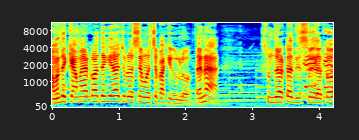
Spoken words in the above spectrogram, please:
আমাদের ক্যামেরা করা দেখে এরা চলে এসছে মনে হচ্ছে পাখিগুলো তাই না? সুন্দর একটা দৃশ্য দেখো।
